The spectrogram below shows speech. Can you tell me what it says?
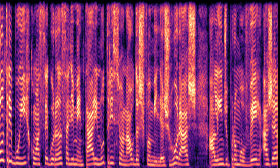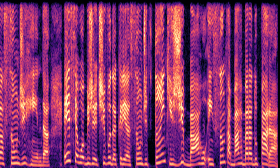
Contribuir com a segurança alimentar e nutricional das famílias rurais, além de promover a geração de renda. Esse é o objetivo da criação de tanques de barro em Santa Bárbara do Pará.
